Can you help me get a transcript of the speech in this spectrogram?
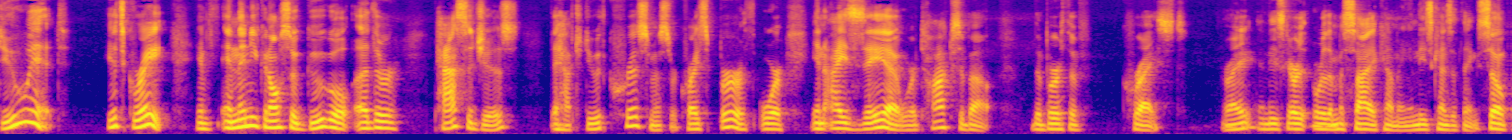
do it. It's great. And, and then you can also Google other passages that have to do with Christmas or Christ's birth, or in Isaiah where it talks about the birth of Christ, right? And these or, or the Messiah coming and these kinds of things. So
